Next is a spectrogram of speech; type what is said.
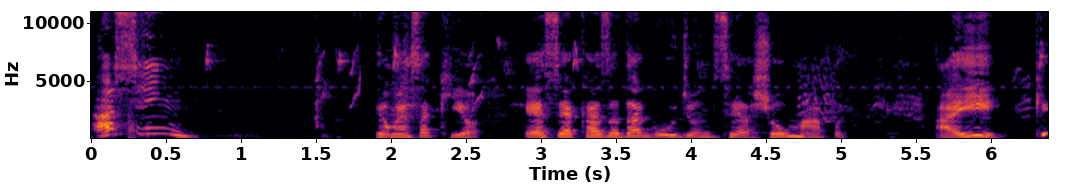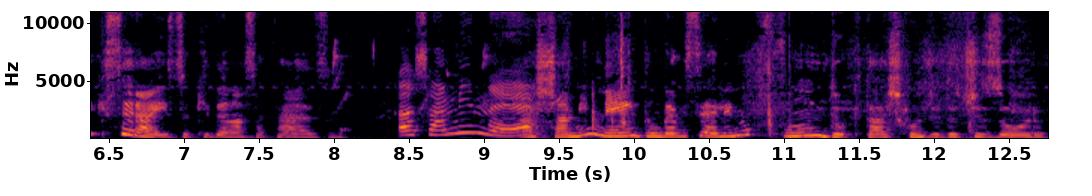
Assim. Começa aqui, ó. Essa é a casa da Gude, onde você achou o mapa. Aí, o que, que será isso aqui da nossa casa? A chaminé. A chaminé, então deve ser ali no fundo que tá escondido o tesouro.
